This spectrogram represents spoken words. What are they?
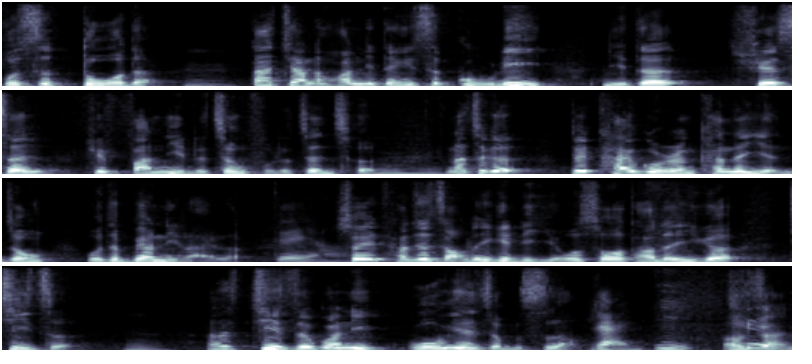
不是多的，嗯，但这样的话，你等于是鼓励你的学生去反你的政府的政策，那这个对泰国人看在眼中，我就不要你来了，对呀，所以他就找了一个理由说他的一个记者，嗯，那记者管你国务院什么事啊？染疫啊，染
